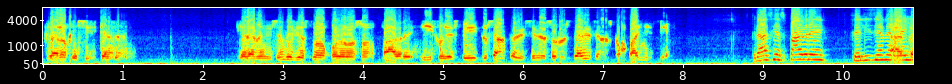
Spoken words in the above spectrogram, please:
Claro que sí. Que, la bendición de Dios Todopoderoso, Padre, Hijo y Espíritu Santo, descienda sobre ustedes y nos acompañe siempre. Gracias, Padre. Feliz Día de Reyes.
